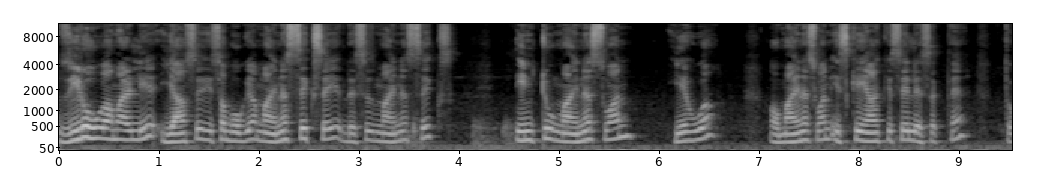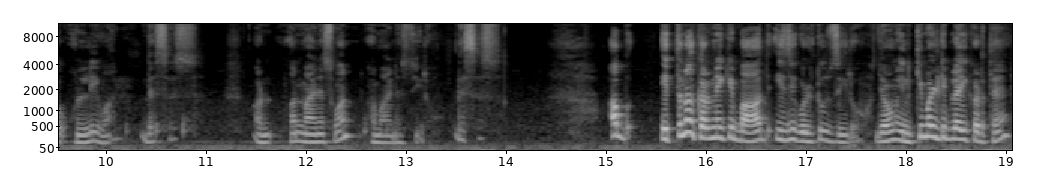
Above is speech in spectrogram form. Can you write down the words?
ज़ीरो होगा हमारे लिए, यहाँ से ये सब हो गया माइनस सिक्स है this is minus six into minus one ये हुआ, और माइनस वन इसके यहाँ किसे ले सकते हैं? तो ओनली वन दिस इज़ और वन माइनस वन और माइनस ज़ीरो दिस इज़ अब इतना करने के बाद इज़ इक्वल टू ज़ीरो जब हम इनकी मल्टीप्लाई करते हैं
